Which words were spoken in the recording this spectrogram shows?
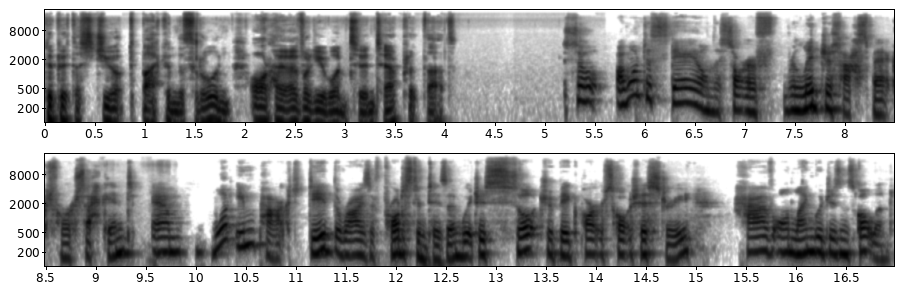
to put a Stuart back on the throne, or however you want to interpret that. So I want to stay on the sort of religious aspect for a second. Um, what impact did the rise of Protestantism, which is such a big part of Scottish history, have on languages in Scotland?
